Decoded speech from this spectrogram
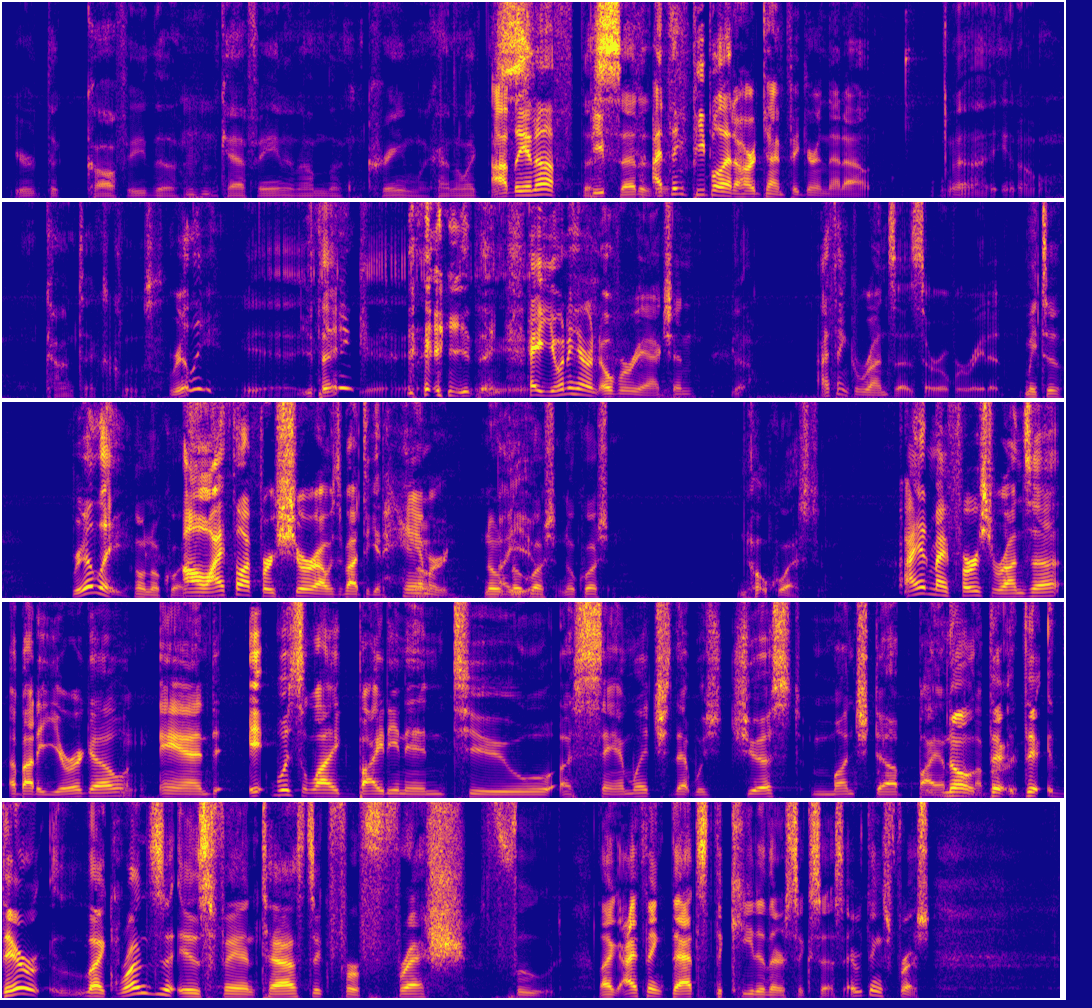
you're the coffee, the Mm-hmm. caffeine, and I'm the cream. We're kind of like the Oddly enough, the peop- sedative. I think people had a hard time figuring that out. uh, you know, context clues. Really? Yeah. You think? you think? Hey, you want to hear an overreaction? Yeah. I think Runzas are overrated. Me too. Really? Oh, no question. Oh, I thought for sure I was about to get hammered. No, no you. question. No question. No question. I had my first Runza about a year ago, Mm. and it was like biting into a sandwich that was just munched up by a no, they're, they're, they're like Runza is fantastic for fresh food. Like I think that's the key to their success. Everything's fresh.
